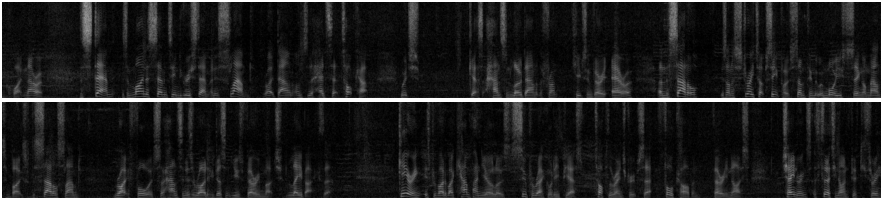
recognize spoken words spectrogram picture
and quite narrow. The stem is a minus 17 degree stem and it's slammed right down onto the headset top cap, which gets Hansen low down at the front, keeps him very aero. And the saddle is on a straight up seat post, something that we're more used to seeing on mountain bikes with the saddle slammed right forward. So Hansen is a rider who doesn't use very much layback there. Gearing is provided by Campagnolo's Super Record EPS, top of the range group set, full carbon, very nice. Chainrings are 39.53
